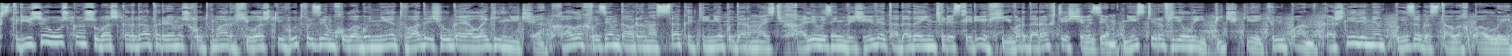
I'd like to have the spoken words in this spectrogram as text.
Стрижи ушкан шубашкарда піреміш хутмар, хилашки хут візем хулагуне твады жылгаяла келнече. Халық візем таврынасса катине пыдармасть. Халивызен вежеве тадада интереслерех и вардарах тещевызем. Нестеров елы, пичке, тюльпан. Кашни элемент пыза гасталах паллы.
